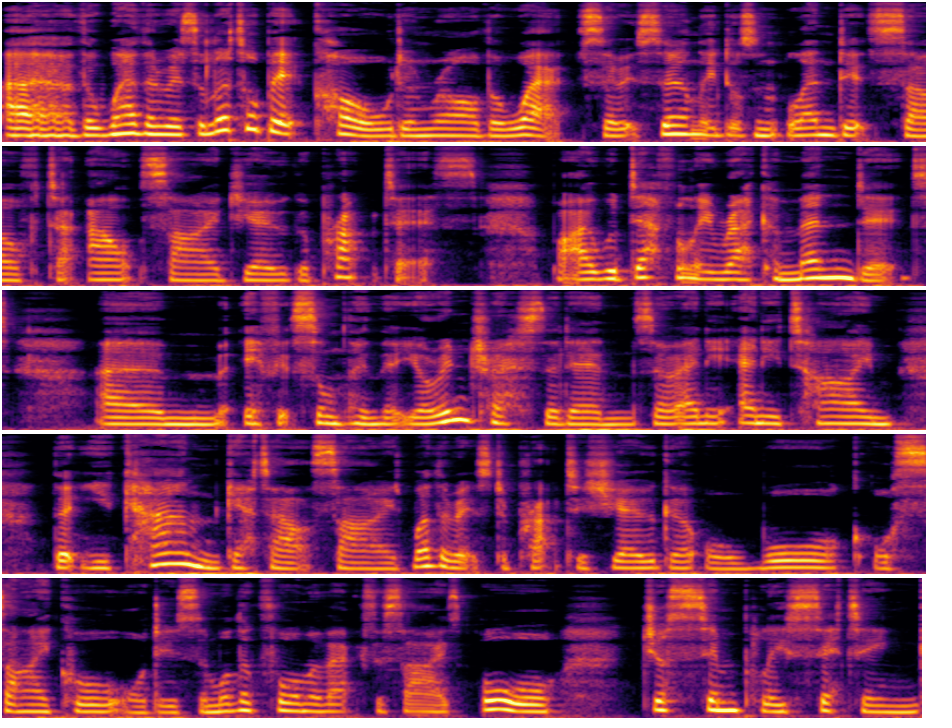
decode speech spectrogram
uh, the weather is a little bit cold and rather wet, so it certainly doesn't lend itself to outside yoga practice. But I would definitely recommend it um, if it's something that you're interested in. So any any time that you can get outside, whether it's to practice yoga or walk or cycle or do some other form of exercise or just simply sitting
